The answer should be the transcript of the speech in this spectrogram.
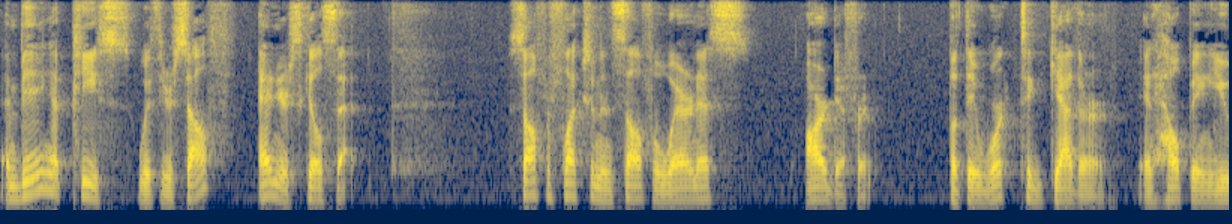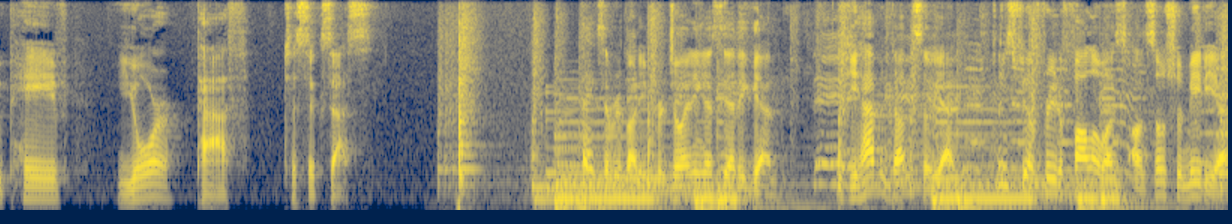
and being at peace with yourself and your skill set. Self reflection and self awareness are different, but they work together in helping you pave your path to success. Thanks everybody for joining us yet again. If you haven't done so yet, please feel free to follow us on social media,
